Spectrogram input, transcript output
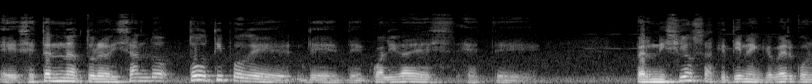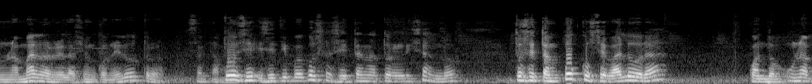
eh, se están naturalizando todo tipo de, de- de cualidades este, perniciosas que tienen que ver con una mala relación con el otro. Todo ese, ese tipo de cosas se están naturalizando. Entonces tampoco se valora cuando una,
